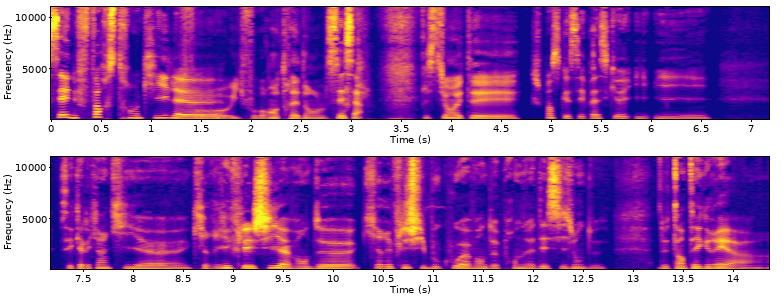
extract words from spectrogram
c'est une force tranquille. il, euh, faut, il faut rentrer dans le c'est cercle. Christian était. Je pense que c'est parce que il, il- c'est quelqu'un qui euh, qui réfléchit avant de qui réfléchit beaucoup avant de prendre la décision de de t'intégrer à,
